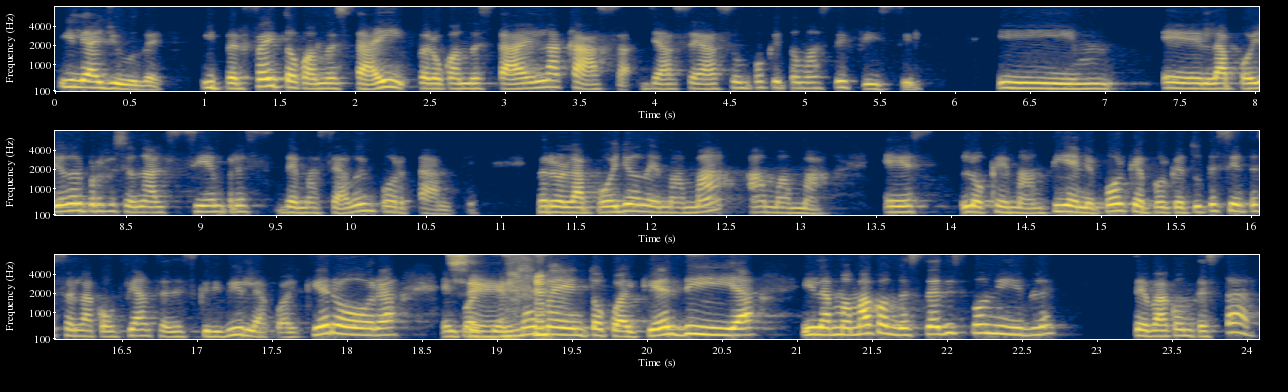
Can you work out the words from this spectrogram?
y le ayude. Y perfecto cuando está ahí, pero cuando está en la casa ya se hace un poquito más difícil. Y eh, el apoyo del profesional siempre es demasiado importante, pero el apoyo de mamá a mamá es lo que mantiene. ¿Por qué? Porque tú te sientes en la confianza de escribirle a cualquier hora, en cualquier momento, cualquier día, y la mamá cuando esté disponible te va a contestar.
